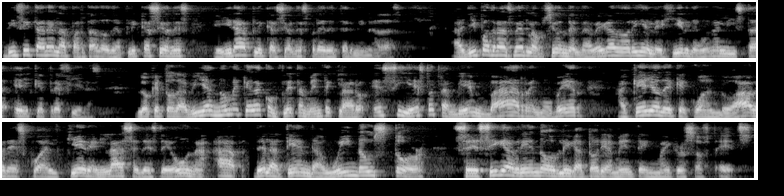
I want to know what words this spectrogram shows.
visitar el apartado de aplicaciones e ir a aplicaciones predeterminadas. Allí podrás ver la opción del navegador y elegir de una lista el que prefieras. Lo que todavía no me queda completamente claro es si esto también va a remover aquello de que cuando abres cualquier enlace desde una app de la tienda Windows Store, se sigue abriendo obligatoriamente en Microsoft Edge,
